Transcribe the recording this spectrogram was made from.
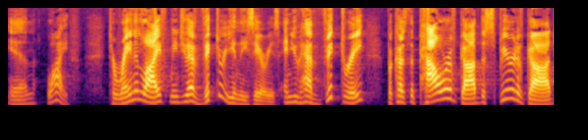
in life. To reign in life means you have victory in these areas. And you have victory because the power of God, the Spirit of God,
